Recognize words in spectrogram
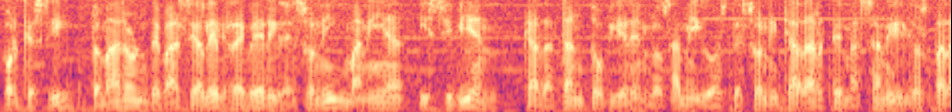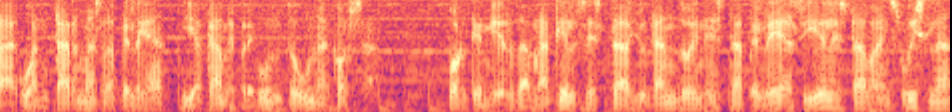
porque sí, tomaron de base al Rever y del Sonic Mania, y si bien, cada tanto vienen los amigos de Sonic a darte más anillos para aguantar más la pelea, y acá me pregunto una cosa. ¿Por qué mierda Knuckles está ayudando en esta pelea si él estaba en su isla?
